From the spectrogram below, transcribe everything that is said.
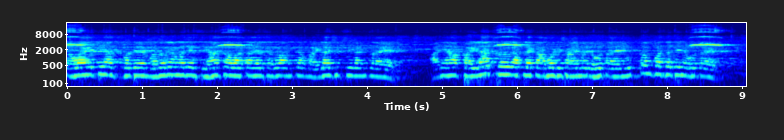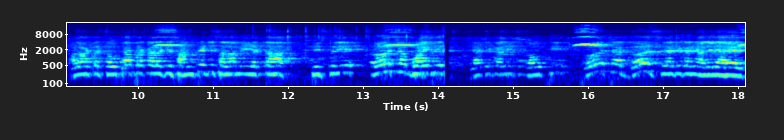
कवायती मध्ये मनोऱ्यामध्ये सिंहाचा वाटा आहे. सर्व आमच्या महिला शिक्षकांचा आहे. आणि हा पहिलाच प्रयोग आपल्या कामोडी शाळेमध्ये होत आहे. उत्तम पद्धतीने होत आहे. मला वाटतं चौथ्या प्रकाराची सांगतेची सलामी इयत्ता तिसरी अच्या बॉईज या ठिकाणी चौथी अच्या गर्ल्स या ठिकाणी आलेल्या आहेत.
